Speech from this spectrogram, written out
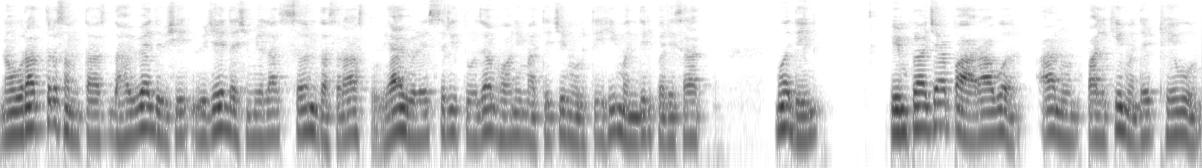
नवरात्र संपताच दहाव्या दिवशी विजयदशमीला सण दसरा असतो. यावेळेस श्री तुळजाभवानी मातेची मूर्ती ही मंदिर परिसरात मधील पिंपळाच्या पारावर आणून पालखीमध्ये ठेवून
